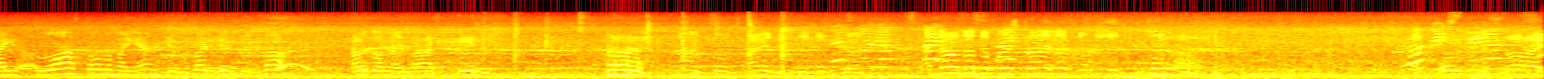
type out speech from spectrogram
I lost all of my energy. I tried to get a good shot, I was on my last inch. now I'm so tired because I just done. And that was on the first try. Let's go to the, uh, let's go to the side.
